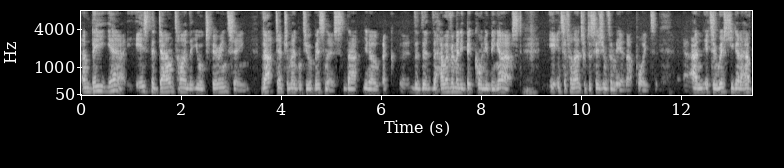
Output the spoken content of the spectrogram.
And B, yeah, is the downtime that you're experiencing that detrimental to your business that, you know, the, the, the however many Bitcoin you're being asked, it's a financial decision for me at that point. And it's a risk you're going to have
